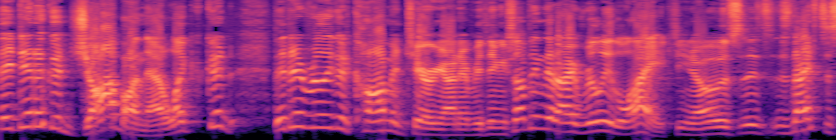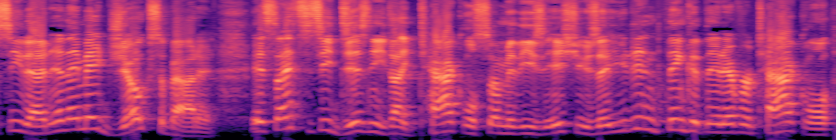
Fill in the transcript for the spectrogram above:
they did a good job on that. Like good, they did really good commentary on everything. Something that I really liked. You know, it's, it's, it's nice to see that, and they made jokes about it. It's nice to see Disney like tackle some of these issues that you didn't think that they'd ever tackle,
